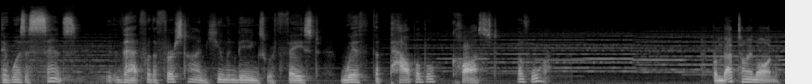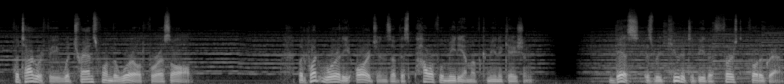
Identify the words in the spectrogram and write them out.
There was a sense that for the first time human beings were faced with the palpable cost of war. From that time on, photography would transform the world for us all. But what were the origins of this powerful medium of communication? This is reputed to be the first photograph,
